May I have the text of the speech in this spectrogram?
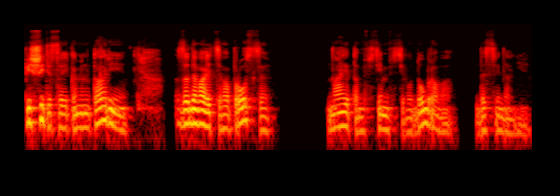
Пишите свои комментарии, задавайте вопросы. На этом всем всего доброго. До свидания.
